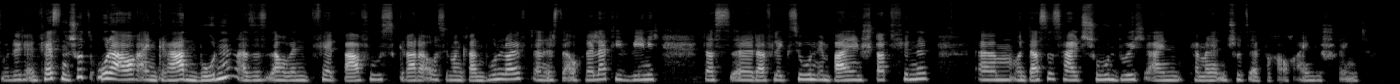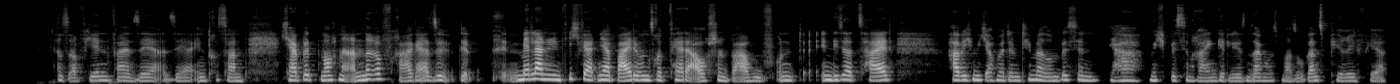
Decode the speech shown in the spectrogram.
durch einen festen Schutz oder auch einen geraden Boden. Also es ist auch, wenn ein Pferd barfuß geradeaus über einen geraden Boden läuft, dann ist da auch relativ wenig, dass äh, da Flexion im Ballen stattfindet. Ähm, und das ist halt schon durch einen permanenten Schutz einfach auch eingeschränkt. Das ist auf jeden Fall sehr, sehr interessant. Ich habe jetzt noch eine andere Frage. Also Melanie und ich, wir hatten ja beide unsere Pferde auch schon barhuf. Und in dieser Zeit habe ich mich auch mit dem Thema so ein bisschen, ja, mich ein bisschen reingelesen, sagen wir es mal so, ganz peripher.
